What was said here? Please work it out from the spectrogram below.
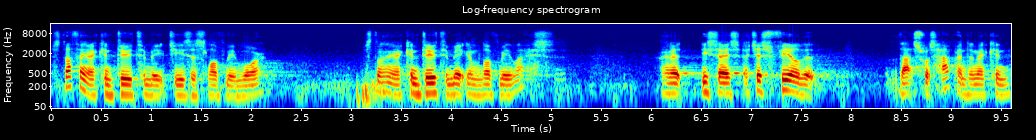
There's nothing I can do to make Jesus love me more. There's nothing I can do to make him love me less. And it, he says, I just feel that that's what's happened, and I can,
